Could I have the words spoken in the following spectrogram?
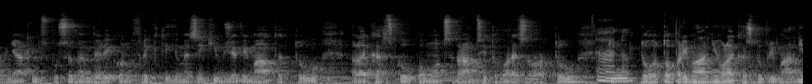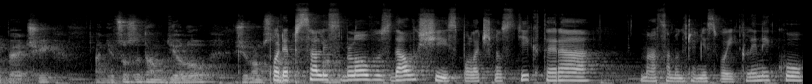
uh, nějakým způsobem byly konflikty i mezi tím, že vy máte tu lékařskou pomoc v rámci toho rezortu, ano. tohoto primárního lékaře, tu primární péči, a něco se tam dělo, že vám... Podepsali smlouvu s další společností, která má samozřejmě svoji kliniku,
